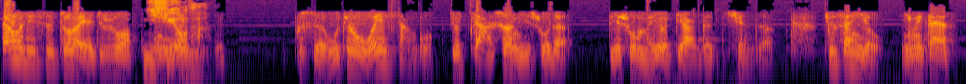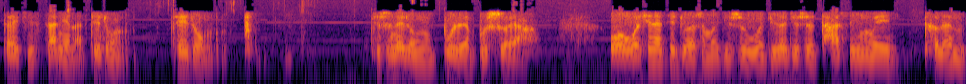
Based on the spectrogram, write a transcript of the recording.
但问题是周老爷就是说你需要她。不是，我就是我也想过，就假设你说的，别说没有第二个选择，就算有，因为大家在一起三年了，这种这种，就是那种不忍不舍呀。我我现在最主要什么，就是我觉得就是他是因为可能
